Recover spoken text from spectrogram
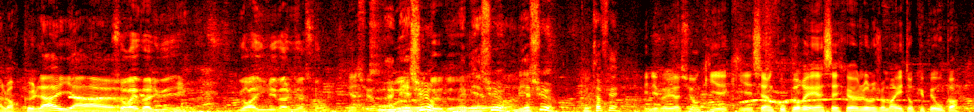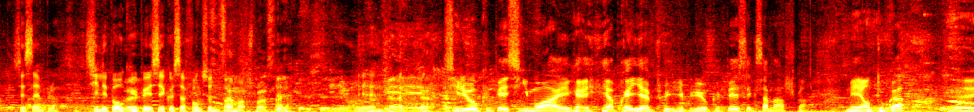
alors que là, il y a... euh, sera évalué Il y aura une évaluation Bien sûr. Ah, bien euh, sûr, de- de- mais bien sûr, bien sûr, tout à fait. Une évaluation qui est, qui est- c'est un couperet, hein, c'est que le logement est occupé ou pas. C'est simple. S'il n'est pas occupé, c'est que ça fonctionne Ça pas. marche pas, S'il est occupé six mois et, et après il n'est plus occupé, c'est que ça marche pas. Mais en tout cas, euh,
